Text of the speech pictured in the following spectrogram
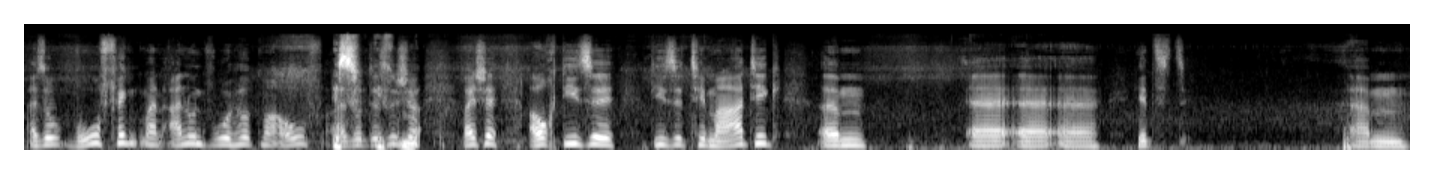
Also wo fängt man an und wo hört man auf? Also das ist ja, weißt du, auch diese, diese Thematik, ähm, äh, äh, äh, jetzt, ähm,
